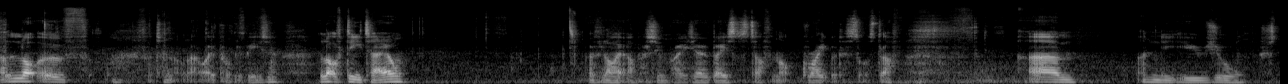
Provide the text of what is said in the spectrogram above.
a lot of, if I turn it that way probably be easier, a lot of detail with like, I presume radio based stuff, not great with this sort of stuff. Um, and the usual just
